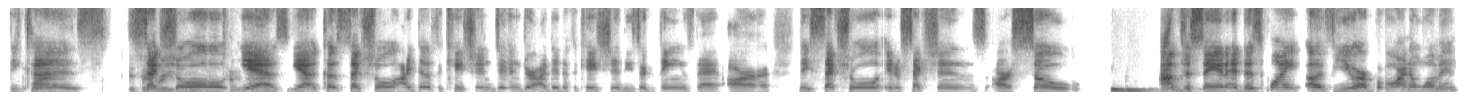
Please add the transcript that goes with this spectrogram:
because sexual yes yeah because sexual identification gender identification these are things that are these sexual intersections are so i'm just saying at this point if you are born a woman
